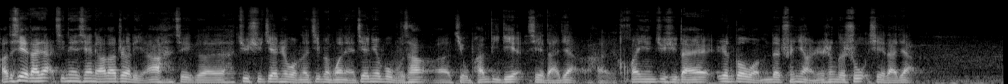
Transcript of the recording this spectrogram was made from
好的，谢谢大家，今天先聊到这里啊。这个继续坚持我们的基本观点，坚决不补仓啊，久盘必跌。谢谢大家啊，欢迎继续来认购我们的《纯享人生》的书，谢谢大家。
